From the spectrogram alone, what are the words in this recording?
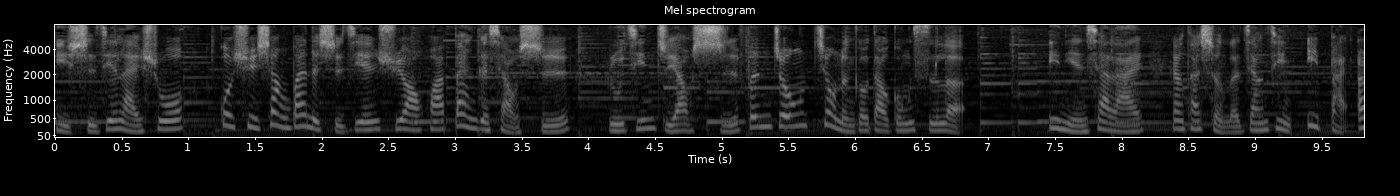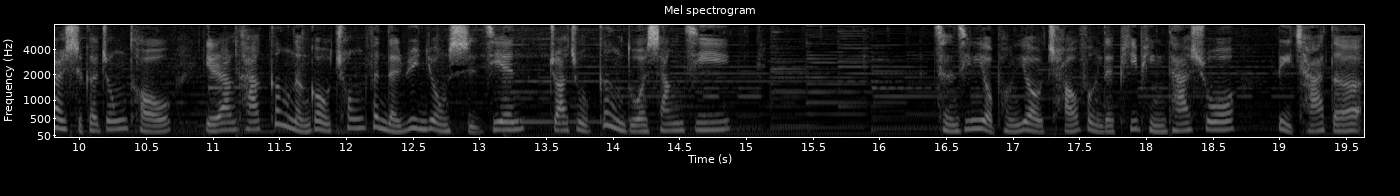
以时间来说，过去上班的时间需要花半个小时，如今只要十分钟就能够到公司了。一年下来，让他省了将近一百二十个钟头，也让他更能够充分的运用时间，抓住更多商机。曾经有朋友嘲讽的批评他说。理查德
